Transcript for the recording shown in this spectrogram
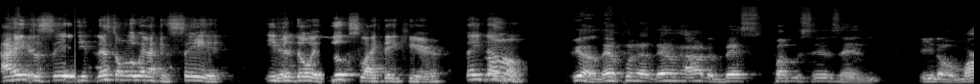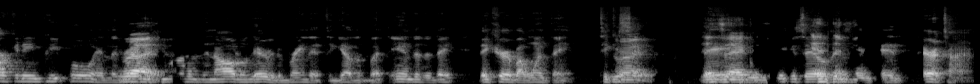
I hate to say it. That's the only way I can say it. Even though it looks like they care, they don't. Yeah, they'll put out. They'll hire the best publicists and you know marketing people and the right and all those areas to bring that together. But at the end of the day, they care about one thing: ticket right. sales. Exactly, ticket sales and, and, and airtime.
